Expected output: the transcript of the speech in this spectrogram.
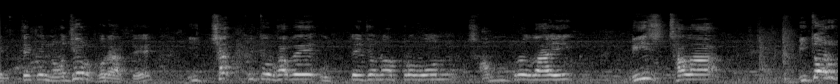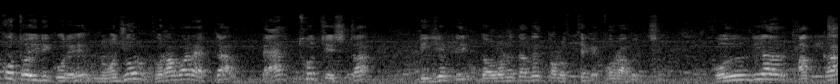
এর থেকে নজর ঘোরাতে ইচ্ছাকৃতভাবে উত্তেজনাপ্রবণ, সাম্প্রদায়িক বীজ ঠালা বিতর্ক তৈরি করে নজর ঘোরাবার একটা ব্যর্থ চেষ্টা বিজেপির দলনেতাদের তরফ থেকে করা হচ্ছে। হলদিয়ার ধাক্কা,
